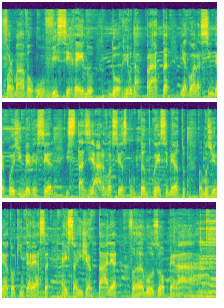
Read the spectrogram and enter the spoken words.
formavam o vice-reino do Rio da Prata. E agora sim, depois de embevecer, extasiar vocês com tanto conhecimento, vamos direto ao que interessa. É isso aí, gentalha, vamos operar!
